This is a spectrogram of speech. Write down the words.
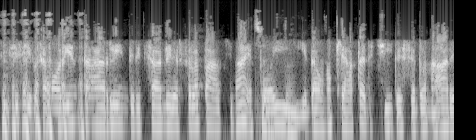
sì, sì, possiamo orientarli, indirizzarli verso la pagina e certo. poi da un'occhiata decide se donare,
